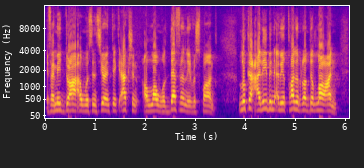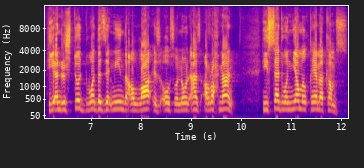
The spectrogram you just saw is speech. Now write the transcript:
if I made dua, I was sincere and take action, Allah will definitely respond. Look at Ali bin Abi Talib radiallahu anh. He understood what does it mean that Allah is also known as Ar-Rahman. He said when Yawm al-Qiyamah comes,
